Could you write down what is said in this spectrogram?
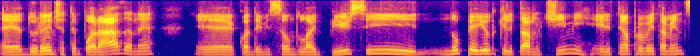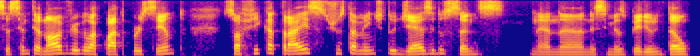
é, durante a temporada, né? É, com a demissão do Lloyd Pierce e no período que ele está no time, ele tem um aproveitamento de 69,4%, só fica atrás justamente do Jazz e do Suns né, na, nesse mesmo período. Então,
